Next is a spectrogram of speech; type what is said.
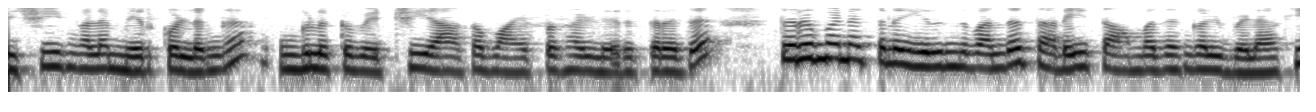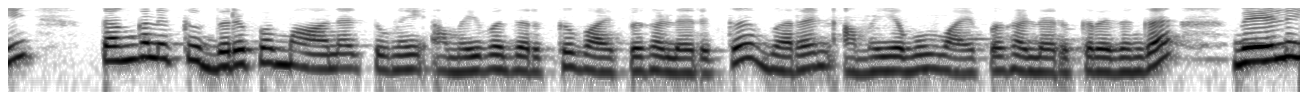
விஷயங்களை மேற்கொள்ளுங்க. உங்களுக்கு வெற்றியாக வாய்ப்புகள் இருக்கிறது. திருமணத்தில் இருந்து வந்த தடை தாமதங்கள் விலகி தங்களுக்கு விருப்பமான துணை அமைவதற்கு வாய்ப்புகள் இருக்குது வரன் அமையவும் வாய்ப்புகள் இருக்கிறதுங்க. வேலை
